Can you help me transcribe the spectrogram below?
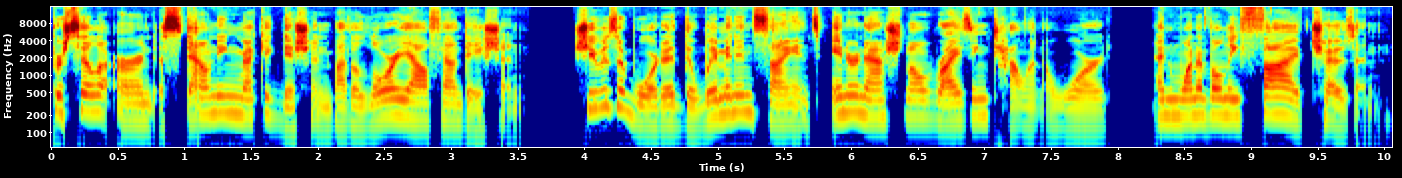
Priscilla earned astounding recognition by the L'Oreal Foundation. She was awarded the Women in Science International Rising Talent Award and one of only five chosen.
